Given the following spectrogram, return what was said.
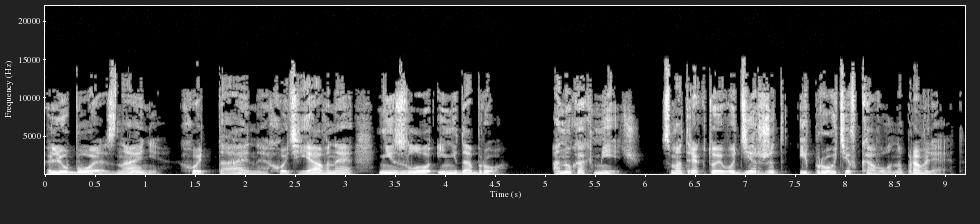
любое знание, хоть тайное, хоть явное, не зло и не добро. Оно как меч, смотря кто его держит и против кого направляет.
